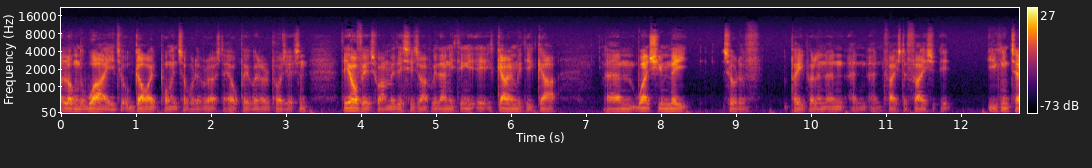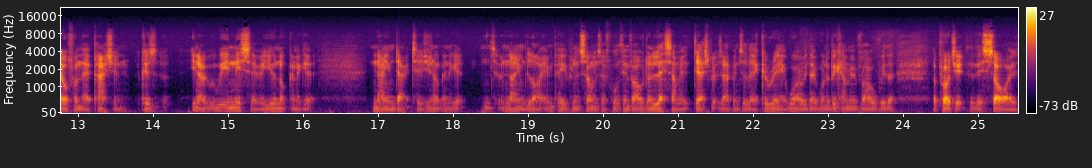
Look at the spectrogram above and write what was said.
along the way, sort of guide points or whatever else to help people with other projects. And the obvious one with this is like with anything, it's going with your gut. Um, once you meet sort of people and and, and, face to face, it you can tell from their passion because you know in this area you're not going to get named actors, you're not going to get sort of named lighting people and so on and so forth involved unless something desperate has happened to their career. Why would they want to become involved with a, a project of this size?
